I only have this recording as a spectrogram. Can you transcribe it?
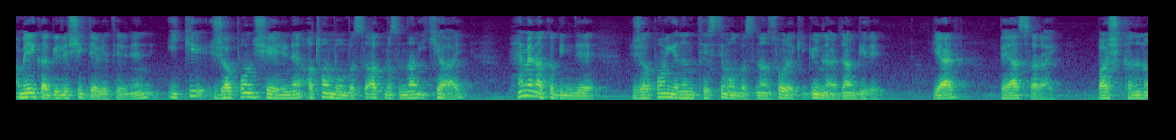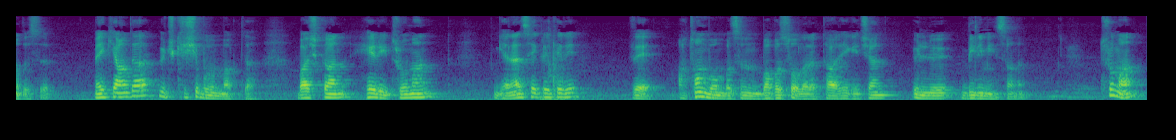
Amerika Birleşik Devletleri'nin iki Japon şehrine atom bombası atmasından iki ay, hemen akabinde Japonya'nın teslim olmasından sonraki günlerden biri. Yer Beyaz Saray, Başkanın Odası. Mekanda üç kişi bulunmakta. Başkan Harry Truman, Genel Sekreteri ve atom bombasının babası olarak tarihe geçen ünlü bilim insanı. Truman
